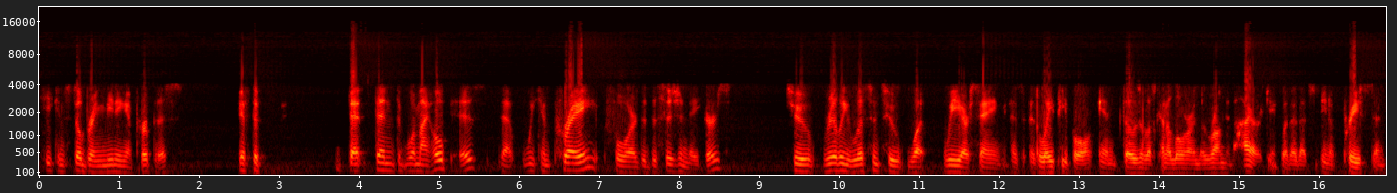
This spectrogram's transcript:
He can still bring meaning and purpose. If the that then what my hope is that we can pray for the decision makers to really listen to what we are saying as, as lay people and those of us kind of lower in the rung in the hierarchy, whether that's you know priests and,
